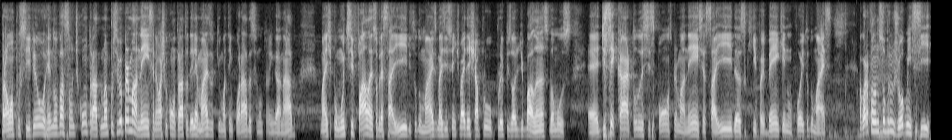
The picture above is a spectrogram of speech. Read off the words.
para uma possível renovação de contrato, uma possível permanência, né? Eu acho que o contrato dele é mais do que uma temporada, se eu não estou enganado. Mas, tipo, muito se fala né, sobre a saída e tudo mais, mas isso a gente vai deixar pro, pro episódio de balanço. Vamos é, dissecar todos esses pontos, permanências, saídas, quem foi bem, quem não foi e tudo mais. Agora falando sobre o jogo em si,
